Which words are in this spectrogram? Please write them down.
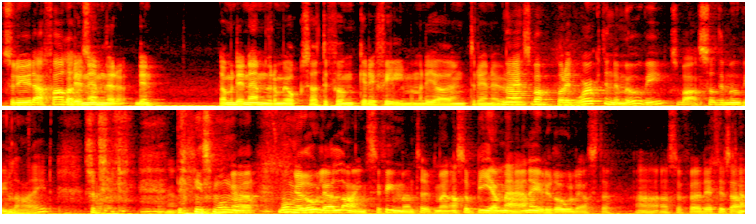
Så det är ju därför alla... Och det liksom- nämner, det, ja men det nämner de ju också att det funkar i filmen men det gör ju inte det nu. Nej, så bara But it worked in the movie. Så bara So the movie lied. Så det, det finns många, många roliga lines i filmen typ. Men alltså Be a man är ju det roligaste. Uh, alltså för det är typ såhär.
